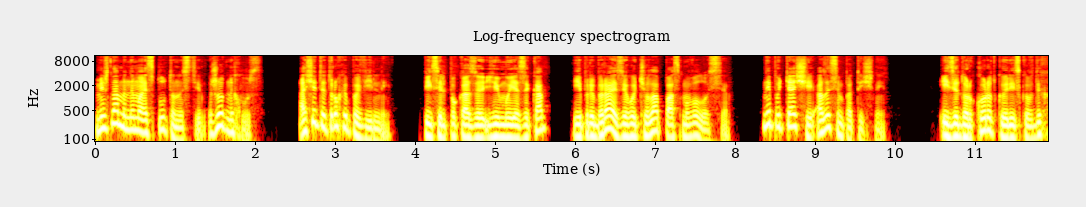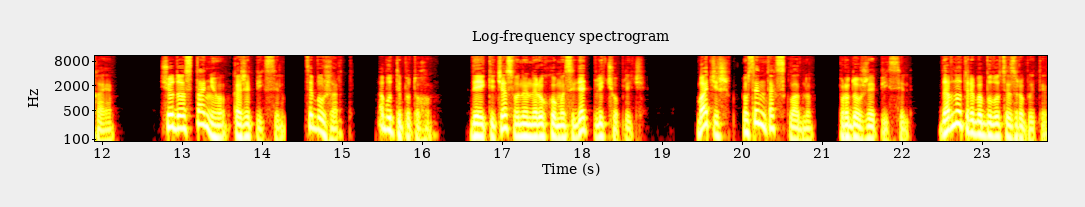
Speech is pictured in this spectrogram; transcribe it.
між нами немає сплутаності, жодних уз. А ще ти трохи повільний. Піксель показує йому язика і прибирає з його чола пасмо волосся. Непутящий, але симпатичний. Ізідор коротко і різко вдихає. Щодо останнього, каже Піксель, це був жарт або типу того. Деякий час вони нерухомо сидять пліч-о-пліч. Бачиш, усе не так складно, продовжує Піксель. Давно треба було це зробити.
